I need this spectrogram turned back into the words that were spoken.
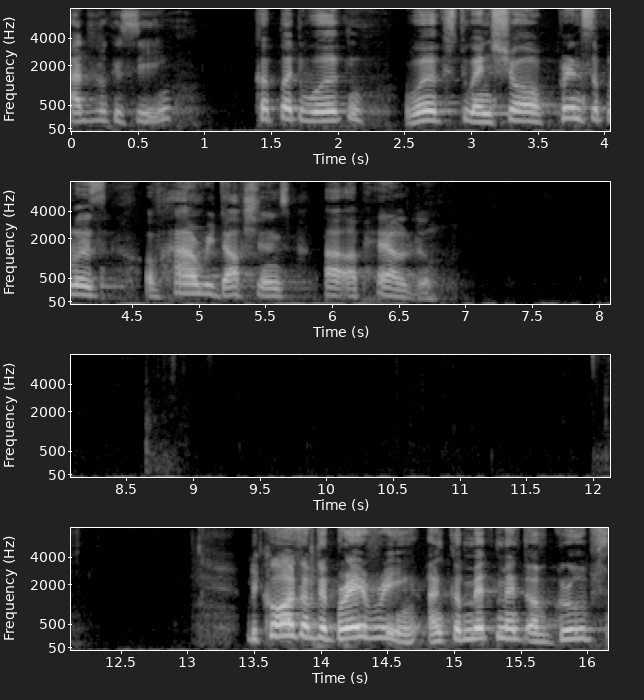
advocacy, CAPUD work, works to ensure principles of harm reductions are upheld. Because of the bravery and commitment of groups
